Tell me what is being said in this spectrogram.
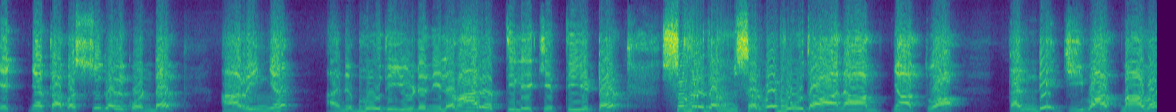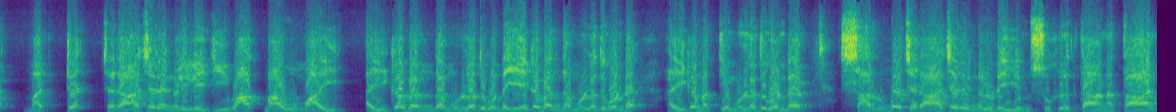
യജ്ഞതപസ്സുകൾ കൊണ്ട് അറിഞ്ഞ് അനുഭൂതിയുടെ നിലവാരത്തിലേക്ക് എത്തിയിട്ട് സുഹൃതം സർവഭൂതാനാം ജ്ഞാത്വ. തന്റെ ജീവാത്മാവ് മറ്റ് ചരാചരങ്ങളിലെ ജീവാത്മാവുമായി ഐകബന്ധമുള്ളതുകൊണ്ട് ഏകബന്ധമുള്ളതുകൊണ്ട് ഐകമത്യമുള്ളതുകൊണ്ട് സർവചരാചരങ്ങളുടെയും സുഹൃത്താണ് താൻ.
